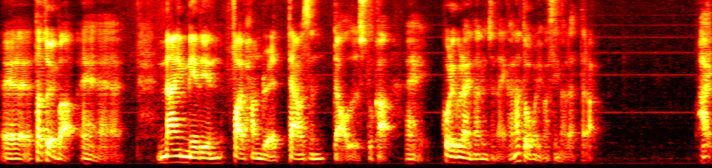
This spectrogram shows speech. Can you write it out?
えー例えば、えー、9 million 500,000 dollars とか、えーこれぐらいになるんじゃないかなと思います今だったら。はい、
